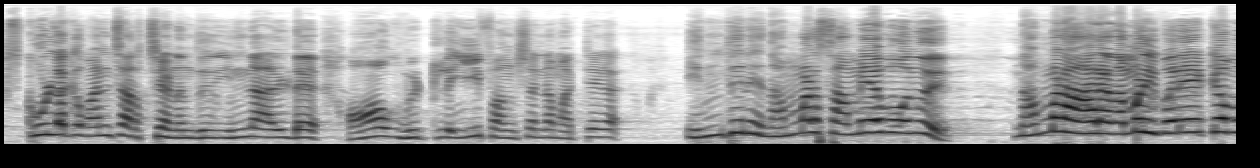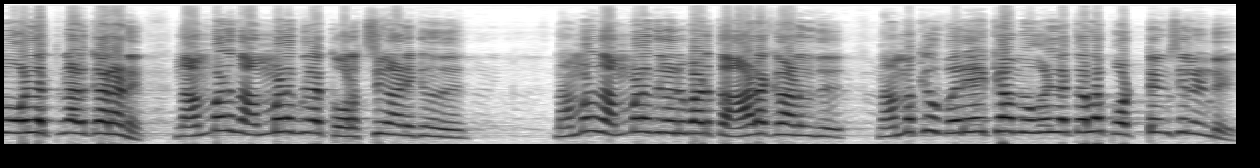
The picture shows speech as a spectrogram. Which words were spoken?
സ്കൂളിലൊക്കെ വൻ ചർച്ചയാണ് എന്ത് ഇന്നാളുടെ ആ വീട്ടിലെ ഈ ഫംഗ്ഷന്റെ മറ്റേ എന്തിന്? നമ്മളെ സമയം പോകുന്നത്. നമ്മൾ ആരാ നമ്മൾ ഇവരെയൊക്കെ മുകളിലെത്തുന്ന ആൾക്കാരാണ്. നമ്മൾ നമ്മളെന്തിനാ കുറച്ച് കാണിക്കുന്നത്? നമ്മൾ നമ്മളതിൽ ഒരുപാട് താഴെ കാണുന്നത്? നമുക്ക് ഇവരേക്കാ മുകളിലെത്തുള്ള പൊട്ടൻഷ്യൽ ഉണ്ട്.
